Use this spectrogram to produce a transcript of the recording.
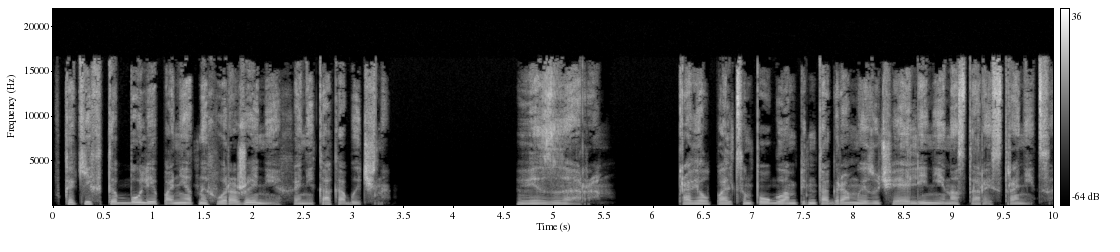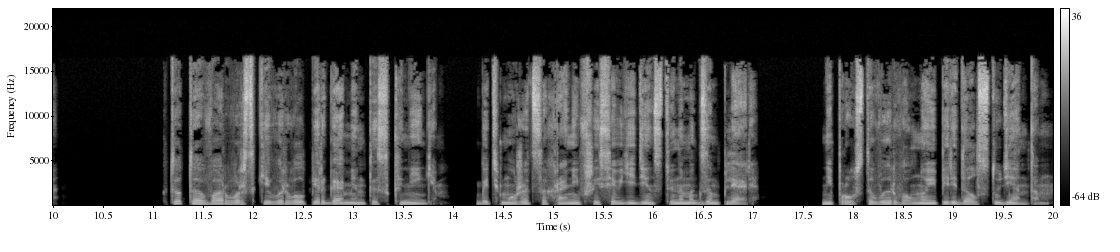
В каких-то более понятных выражениях, а не как обычно. Визара. Провел пальцем по углам пентаграммы, изучая линии на старой странице. Кто-то варварски вырвал пергамент из книги, быть может, сохранившийся в единственном экземпляре. Не просто вырвал, но и передал студентам.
